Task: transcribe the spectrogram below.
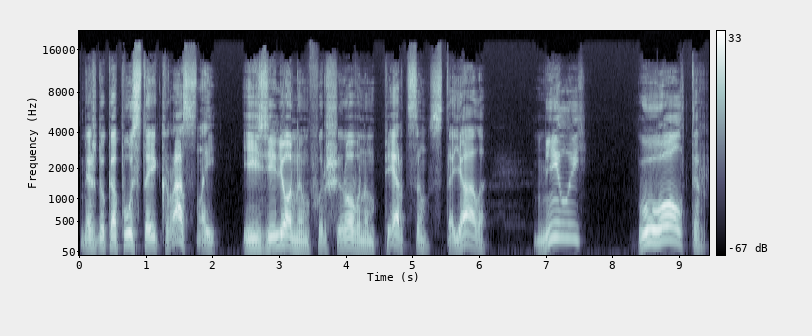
Между капустой красной и зеленым фаршированным перцем стояла милый Уолтер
